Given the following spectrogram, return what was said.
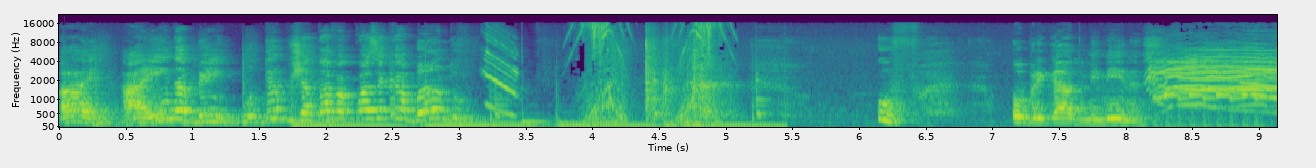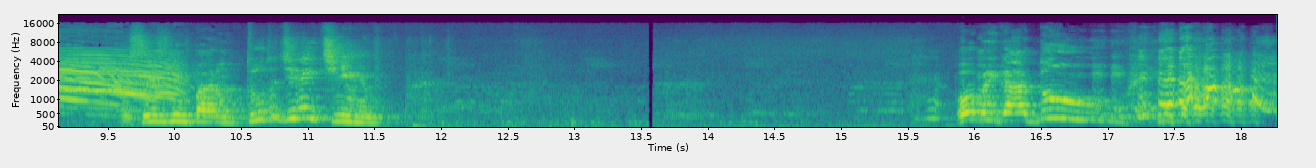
Ai, ainda bem, o tempo já estava quase acabando. Ufa, obrigado meninas. Vocês limparam tudo direitinho. Obrigado!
